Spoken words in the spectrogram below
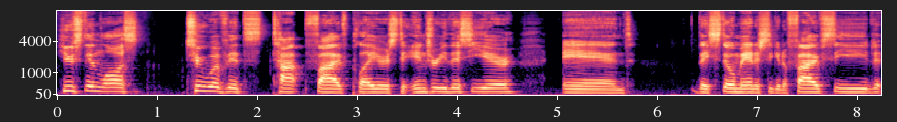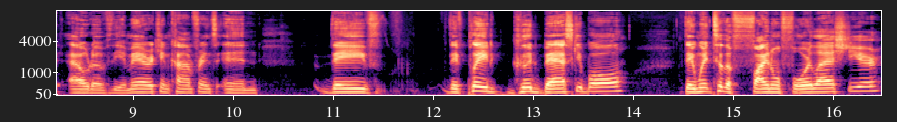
Houston lost two of its top five players to injury this year, and they still managed to get a five seed out of the American Conference, and they've they've played good basketball. They went to the Final Four last year,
